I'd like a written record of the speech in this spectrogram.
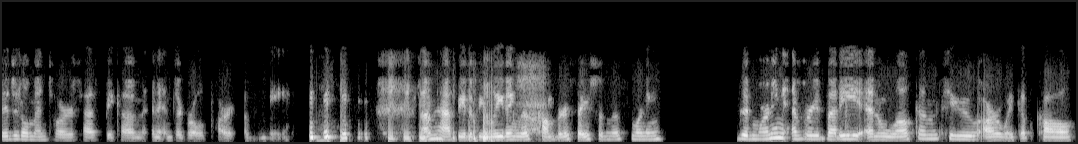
Digital Mentors has become an integral part of me. I'm happy to be leading this conversation this morning. Good morning, everybody, and welcome to our wake up call.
